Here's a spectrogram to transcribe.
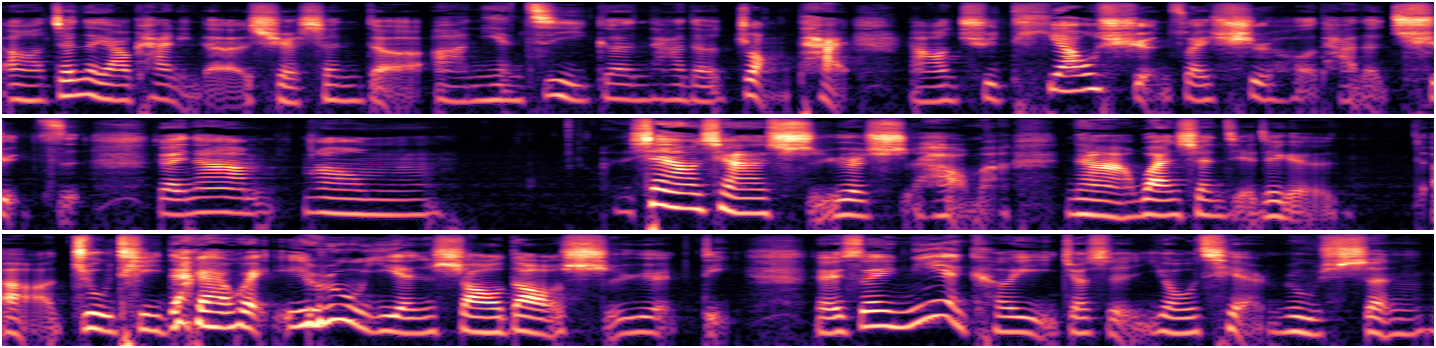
啊，真的要看你的学生的啊年纪跟他的状态，然后去挑选最适合他的曲子。对，那嗯。现在现在十月十号嘛，那万圣节这个呃主题大概会一路延烧到十月底，对，所以你也可以就是由浅入深，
